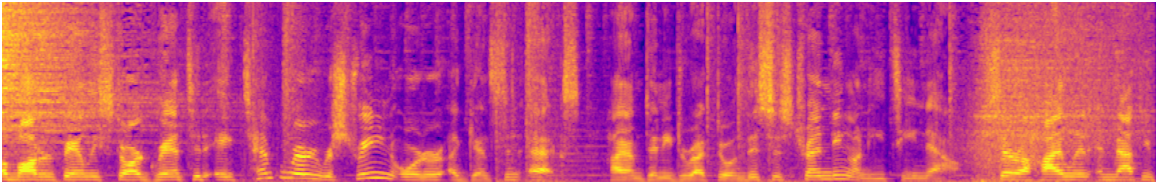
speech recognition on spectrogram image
A Modern Family star granted a temporary restraining order against an ex. Hi, I'm Denny Directo, and this is trending on ET Now. Sarah Hyland and Matthew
